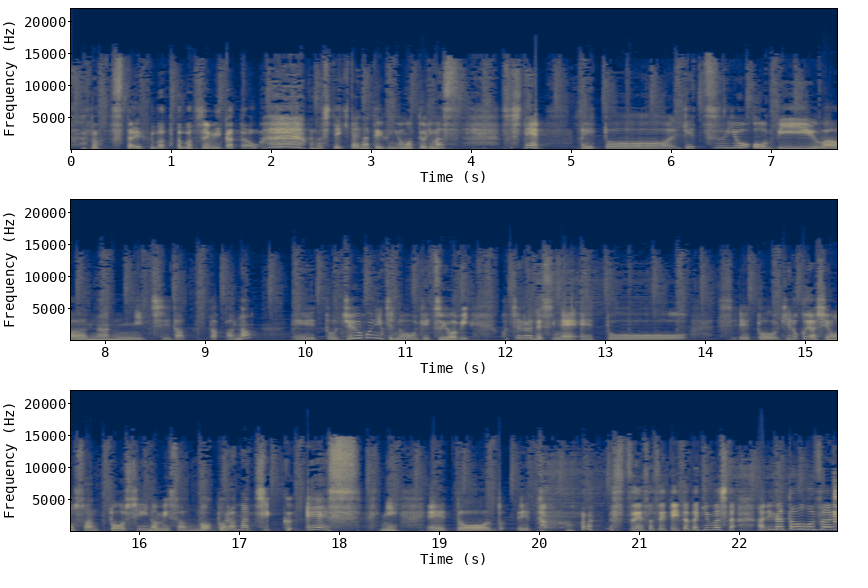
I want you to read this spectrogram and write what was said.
あの、スタイルの楽しみ方を、あの、していきたいなというふうに思っております。そして、えっ、と、月曜日は何日だったかな？えっ、と、15日の月曜日、こちらですね、えっ、と、えっ、と、木戸谷しおんさんと椎のみさんのドラマチックエースに、えっ、と、えっ、と、出演させていただきました。ありがとうございま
